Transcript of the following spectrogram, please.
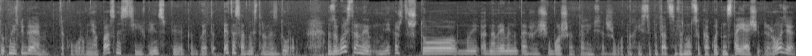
Тут мы избегаем такого уровня опасности, и, в принципе, как бы это, это, с одной стороны, здорово. Но, с другой стороны, мне кажется, что мы одновременно одновременно также еще больше отдалимся от животных. Если пытаться вернуться к какой-то настоящей природе,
